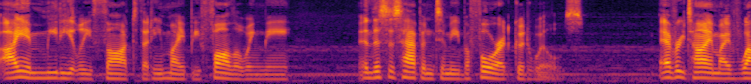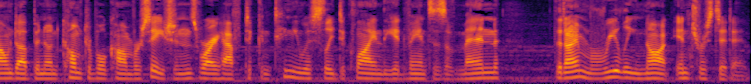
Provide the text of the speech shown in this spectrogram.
I immediately thought that he might be following me, and this has happened to me before at Goodwills. Every time I've wound up in uncomfortable conversations where I have to continuously decline the advances of men that I'm really not interested in.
